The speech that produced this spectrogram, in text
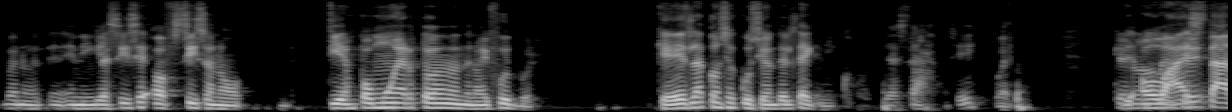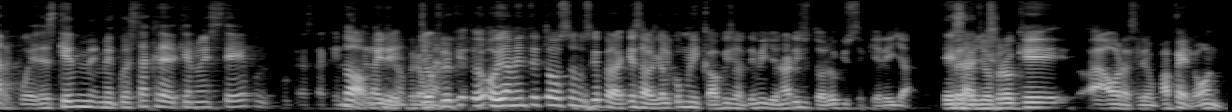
bueno, en, en inglés se dice off-season o tiempo muerto donde no hay fútbol, que es la consecución del técnico. Ya está, ¿sí? Bueno. Que o va a estar, pues es que me, me cuesta creer que no esté, pues, porque hasta que no, No, esté la mire, firma, pero yo bueno. creo que obviamente todos tenemos que esperar que salga el comunicado oficial de Millonarios y todo lo que usted quiere y ya. Exacto. Pero yo creo que ahora sería un papelón.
